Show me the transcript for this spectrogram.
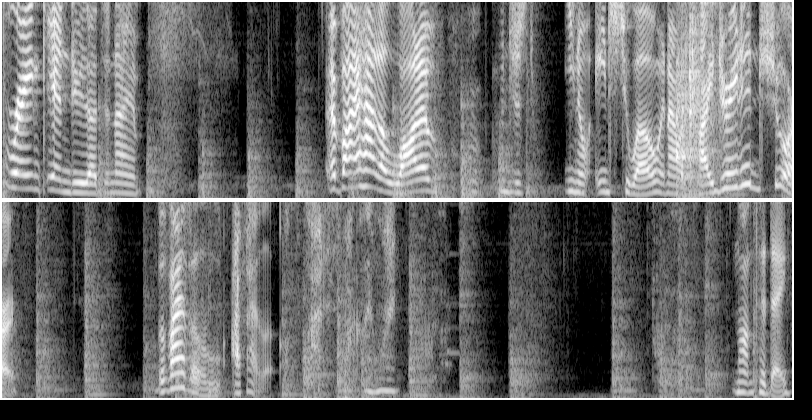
Brain can't do that tonight. If I had a lot of just, you know, H2O and I was hydrated, sure. But if I had a, I've had a, a lot of sparkling wine. Not today.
